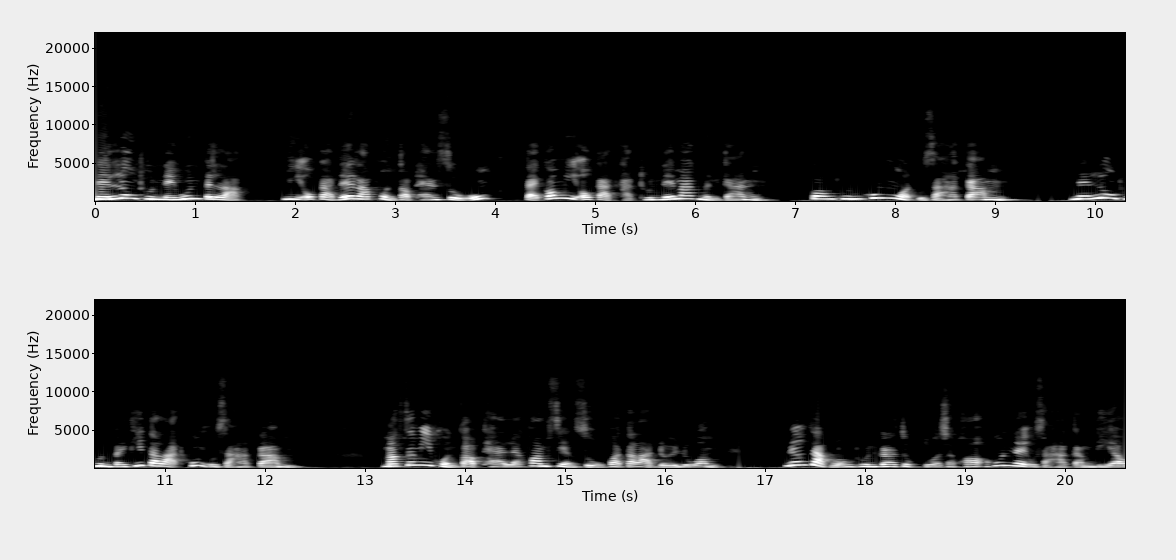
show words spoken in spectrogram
เน้นลงทุนในหุ้นเป็นหลัก มีโอกาสได้รับผลตอบแทนสูง แต่ก็มีโอกาสขาดทุนได้มากเหมือนกัน กองทุนหุ้นหมวดอุตสาหกรรม เน้นลงทุนไปที่ตลาดหุ้นอุตสาหกรรม มักจะมีผลตอบแทนและความเสี่ยงสูงกว่าตลาดโดยรวม เนื่องจากลงทุนกระจุกตัวเฉพาะหุ้นในอุตสาหกรรมเดียว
